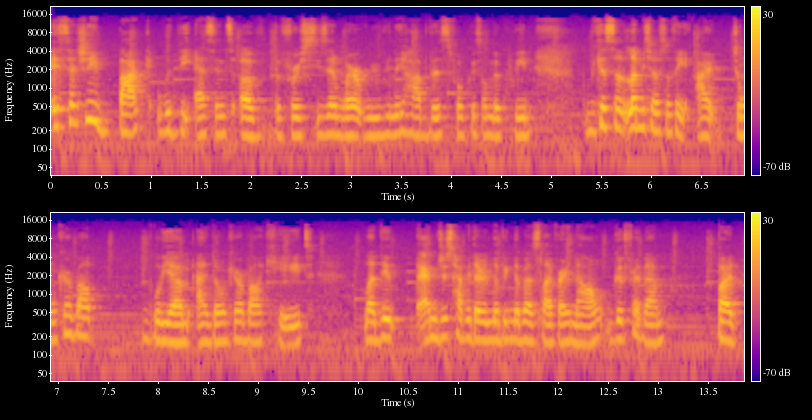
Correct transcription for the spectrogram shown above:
essentially back with the essence of the first season where we really have this focus on the queen. Because uh, let me tell you something, I don't care about William, I don't care about Kate. Like they, I'm just happy they're living the best life right now. Good for them. But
